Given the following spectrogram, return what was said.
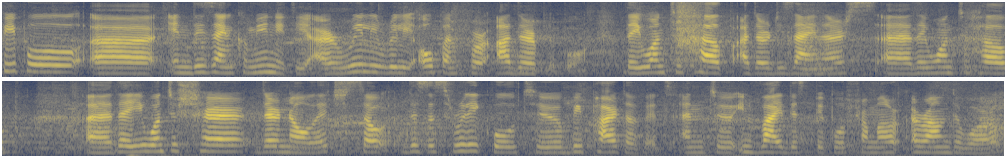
people uh, in design community are really, really open for other people. They want to help other designers. Uh, they want to help. Uh, they want to share their knowledge. So this is really cool to be part of it and to invite these people from around the world.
